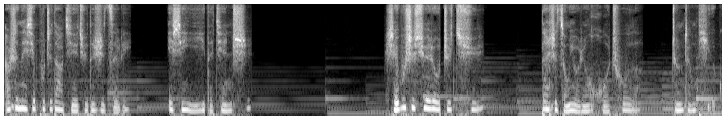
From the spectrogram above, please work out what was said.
而是那些不知道结局的日子里，一心一意的坚持。谁不是血肉之躯？但是总有人活出了铮铮铁骨。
